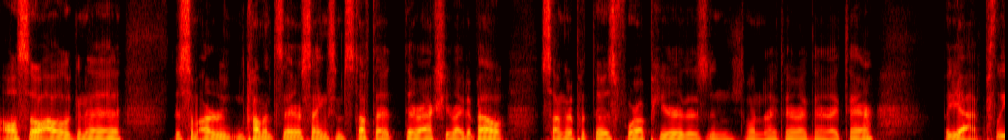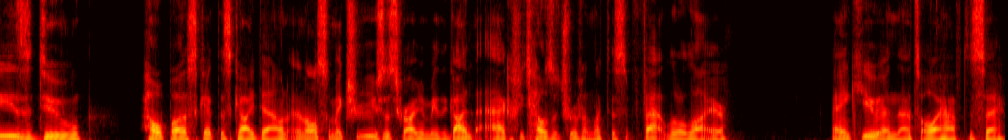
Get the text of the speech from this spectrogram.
Also I was gonna there's some other comments there saying some stuff that they're actually right about so I'm gonna put those four up here. There's one right there right there right there but yeah, please do help us get this guy down. And also make sure you subscribe to me. The guy that actually tells the truth, unlike this fat little liar. Thank you, and that's all I have to say.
